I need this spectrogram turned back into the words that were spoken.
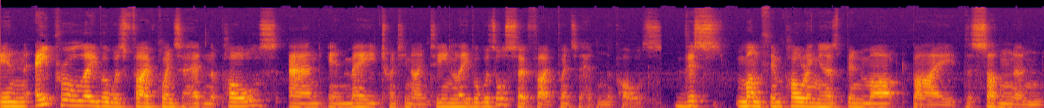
In April, Labour was five points ahead in the polls, and in May 2019, Labour was also five points ahead in the polls. This month in polling has been marked by the sudden and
